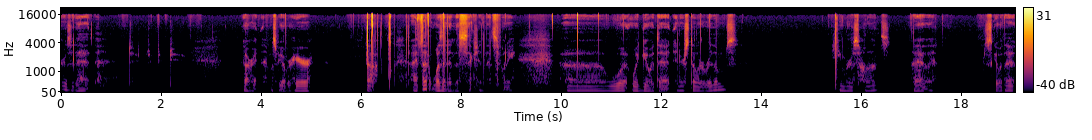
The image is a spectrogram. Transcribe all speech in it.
Where is it at? Alright, must be over here. Ah, I thought it wasn't in this section. That's funny. What would go with that? Interstellar Rhythms? Humorous Haunts? Uh, just go with that.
